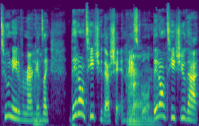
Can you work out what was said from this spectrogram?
to Native Americans. Mm-hmm. Like they don't teach you that shit in high No, school. yeah. They don't teach you that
